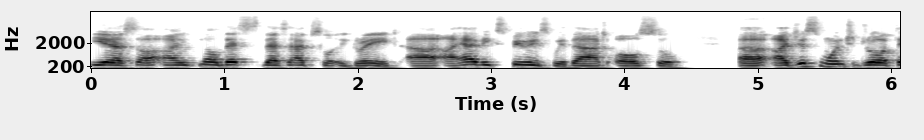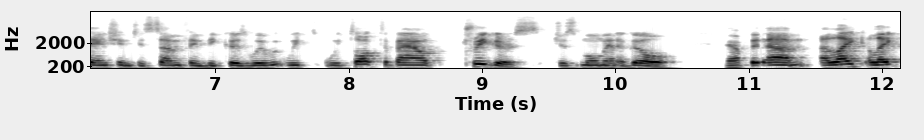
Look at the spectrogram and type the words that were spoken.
Yes, I, I no, that's that's absolutely great. Uh, I have experience with that also. Uh, I just want to draw attention to something because we we we talked about triggers just a moment ago. Yeah. But um, I like like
